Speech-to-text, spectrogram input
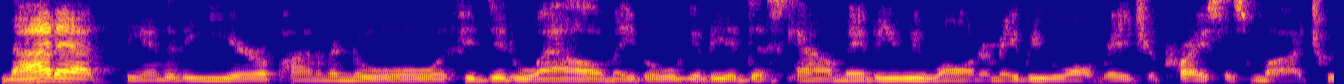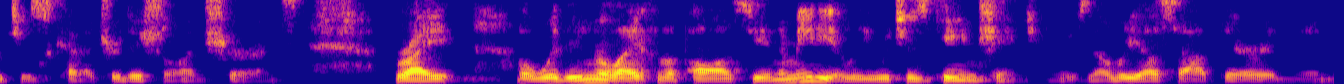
Not at the end of the year upon renewal. If you did well, maybe we'll give you a discount. Maybe we won't, or maybe we won't raise your price as much, which is kind of traditional insurance, right? But within the life of the policy and immediately, which is game changing. There's nobody else out there in, in,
